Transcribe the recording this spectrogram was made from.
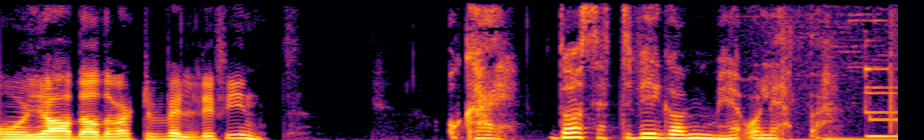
Å ja, det hadde vært veldig fint. Ok, da setter vi i gang med å lete.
